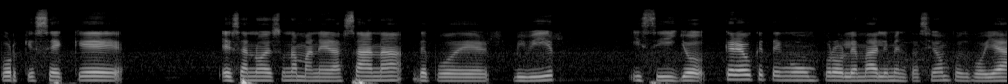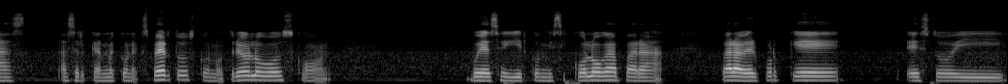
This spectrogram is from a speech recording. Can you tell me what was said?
porque sé que esa no es una manera sana de poder vivir. Y si yo creo que tengo un problema de alimentación, pues voy a acercarme con expertos, con nutriólogos, con voy a seguir con mi psicóloga para, para ver por qué estoy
